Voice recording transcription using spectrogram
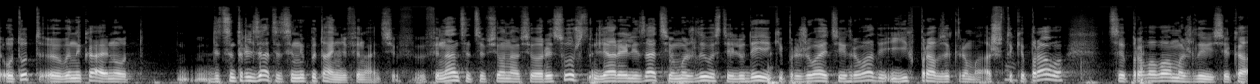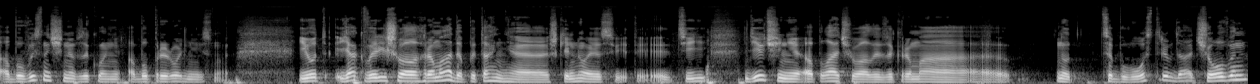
отут е, виникає ну, от, децентралізація це не питання фінансів. Фінанси це всього-навсього ресурс для реалізації можливостей людей, які проживають в цій громаді, і їх прав, зокрема. А що таке право? Це правова можливість, яка або визначена в законі, або природньо існує. І от як вирішувала громада питання шкільної освіти? Цій дівчині оплачували, зокрема, е, ну, це був острів, да, човен, е,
